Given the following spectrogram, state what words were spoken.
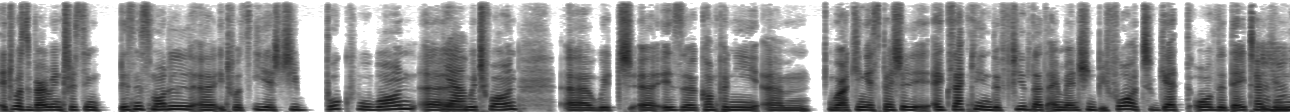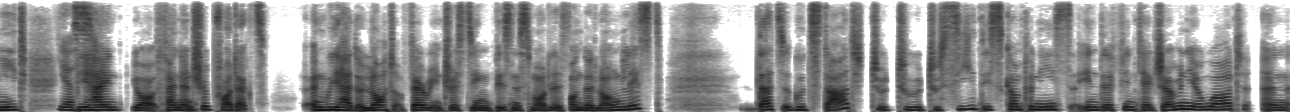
it was a very interesting business model. Uh, it was ESG Book who won, uh, yeah. which won, uh, which uh, is a company um, working especially exactly in the field that I mentioned before to get all the data mm -hmm. you mm-hmm. need yes. behind your financial products. And we had a lot of very interesting business models on the long list. That's a good start to, to, to see these companies in the FinTech Germany Award. And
